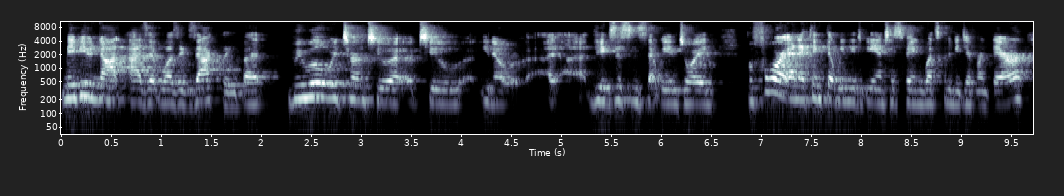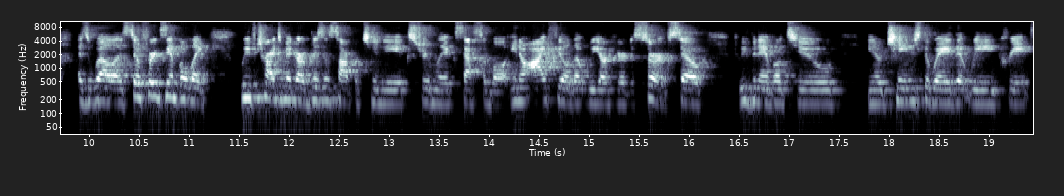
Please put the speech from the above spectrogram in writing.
maybe not as it was exactly but we will return to a, to you know a, a, the existence that we enjoyed before. And i think that we need to be anticipating what's going to be different there as well as so for example like we've tried to make our business opportunity extremely accessible. You know i feel that we are here to serve. So we've been able to you know change the way that we create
